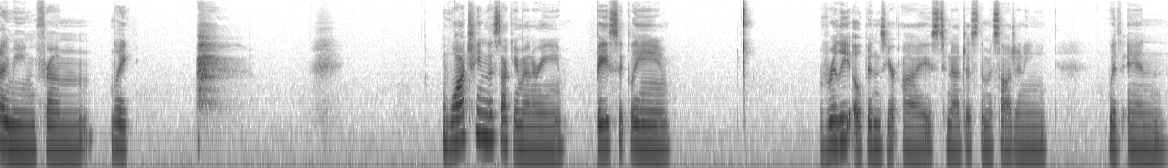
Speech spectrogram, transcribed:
i mean from like watching this documentary basically really opens your eyes to not just the misogyny within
